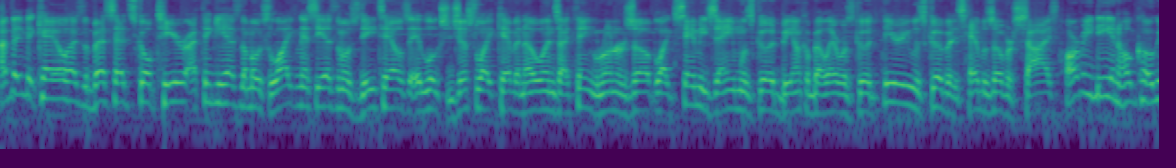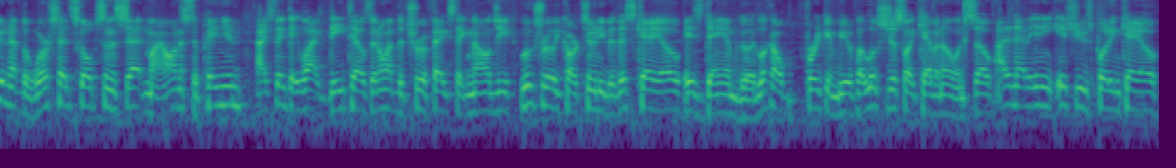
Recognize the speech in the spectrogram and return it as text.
I think that KO has the best head sculpt here. I think he has the most likeness. He has the most details. It looks just like Kevin Owens. I think runners-up, like Sami Zayn was good, Bianca Belair was good, Theory was good, but his head was oversized. RVD and Hulk Hogan have the worst head sculpts in the set, in my honest opinion opinion. I just think they lack details. They don't have the true effects technology. Looks really cartoony, but this KO is damn good. Look how freaking beautiful. It looks just like Kevin Owens. So I didn't have any issues putting KO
